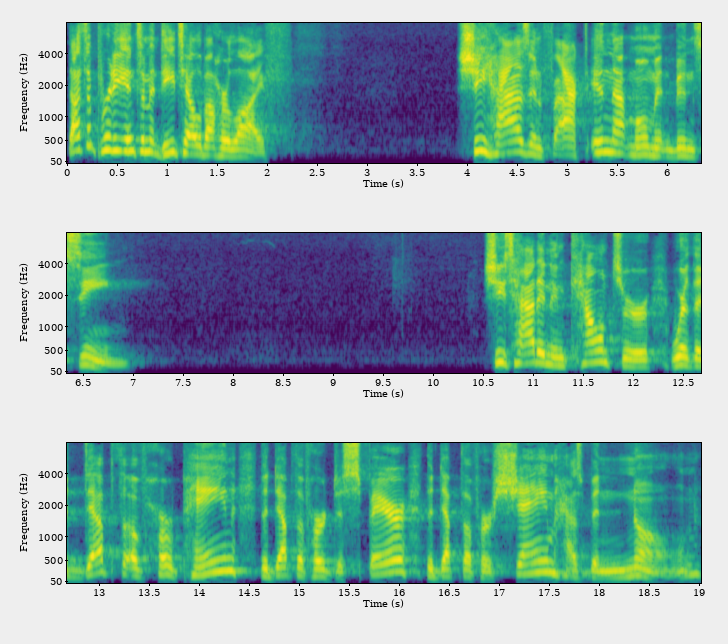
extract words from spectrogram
That's a pretty intimate detail about her life. She has, in fact, in that moment been seen She's had an encounter where the depth of her pain, the depth of her despair, the depth of her shame has been known.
